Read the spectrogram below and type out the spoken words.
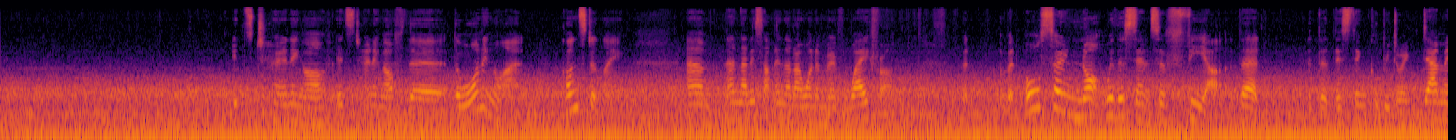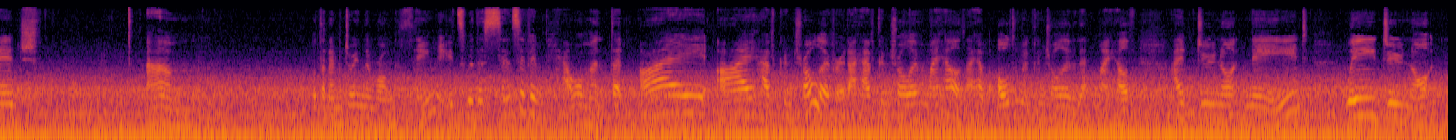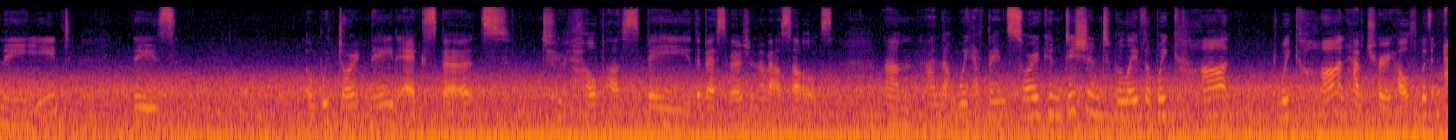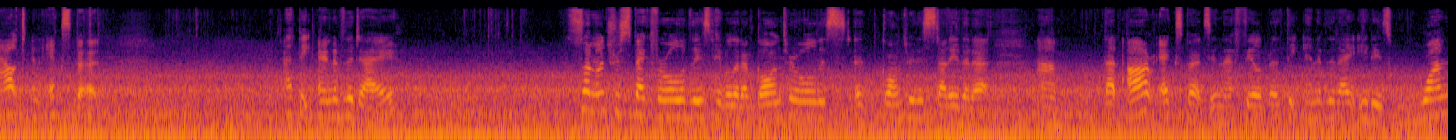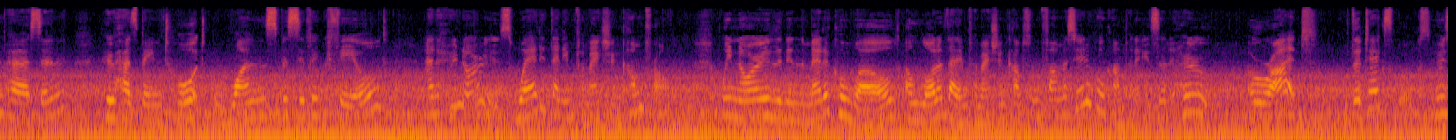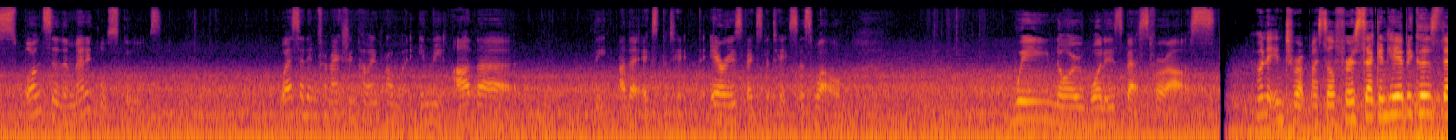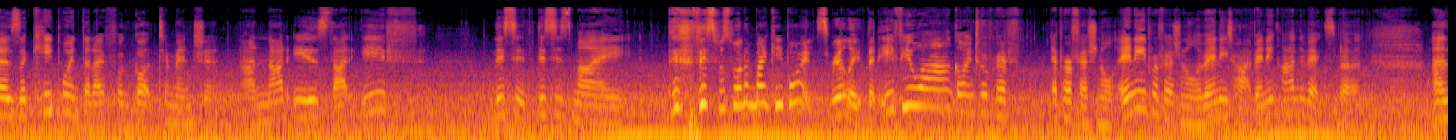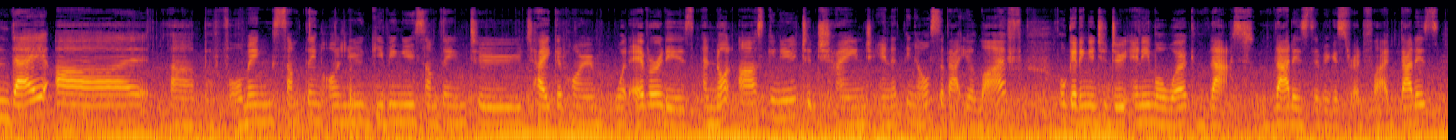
it's turning off it's turning off the, the warning light constantly. Um, and that is something that I want to move away from. But but also not with a sense of fear that that this thing could be doing damage, um, or that I'm doing the wrong thing. It's with a sense of empowerment that I I have control over it. I have control over my health. I have ultimate control over that, my health. I do not need. We do not need these we don't need experts to help us be the best version of ourselves. Um, and that we have been so conditioned to believe that we can't we can't have true health without an expert. At the end of the day, so much respect for all of these people that have gone through all this, uh, gone through this study that are um, that are experts in their field. But at the end of the day, it is one person who has been taught one specific field, and who knows where did that information come from? We know that in the medical world, a lot of that information comes from pharmaceutical companies who write the textbooks, who sponsor the medical schools. Where's that information coming from in the other the other expertise, the areas of expertise as well? We know what is best for us. I want to interrupt myself for a second here because there's a key point that I forgot to mention, and that is that if this is this is my this, this was one of my key points really that if you are going to a, prof, a professional, any professional of any type, any kind of expert, and they are um, performing something on you, giving you something to take at home, whatever it is, and not asking you to change anything else about your life or getting you to do any more work, that that is the biggest red flag. That is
